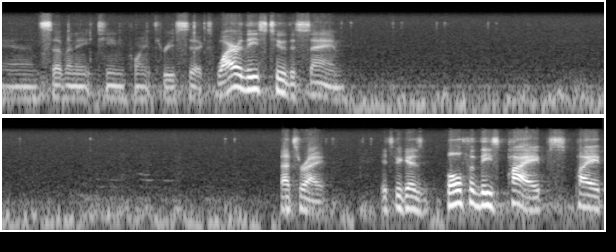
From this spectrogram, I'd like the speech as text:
and 718.36. Why are these two the same? That's right. It's because both of these pipes, pipe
